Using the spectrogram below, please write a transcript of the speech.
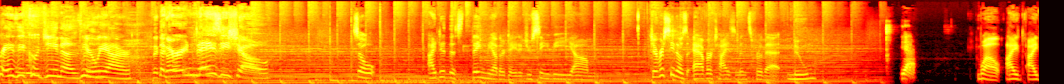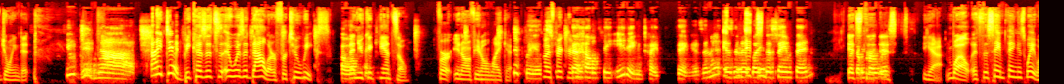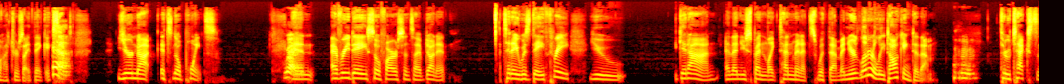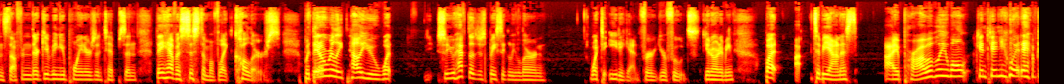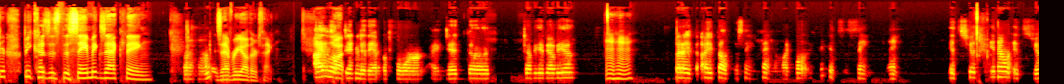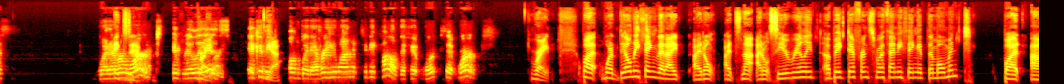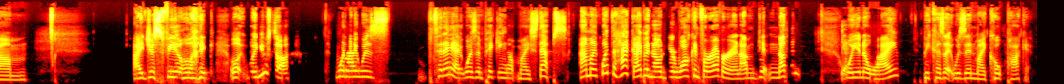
Crazy Cuginas. Here we are. The, Gert and Daisy Show. So I did this thing the other day. Did you see the um did you ever see those advertisements for that Noom? Yeah. Well, I I joined it. You did not. I did because it's it was a dollar for 2 weeks. Oh, Then you okay. could cancel for, you know, if you don't like it. Basically, it's I just figured a healthy eating type thing, isn't it? It- Isn't it like the same thing? It's a the, it's, yeah. Well, it's the same thing as Weight Watchers, I think, except you're not it's no points. Right. And every day so far since I've done it, today was day three, you get on and then you spend like 10 minutes with them and you're literally talking to them Mhm. through text and stuff. And they're giving you pointers and tips. And they have a system of like colors, but they Yeah. don't really tell you what. So you have to just basically learn what to eat again for your foods. You know what I mean? But to be honest, I probably won't continue it after because it's the same exact thing Uh-huh. as every other thing. I looked into that before I did the WW, Mm-hmm. but I I felt the same thing. I'm like, well, I think it's the same thing. It's just you know, it's just whatever Exactly. works. It really Right. is. It could be Yeah. called whatever you want it to be called. If it works, it works. Right. But what the only thing that I I don't it's not I don't see a really a big difference with anything at the moment. But um I just feel like well, well you saw when I was today I wasn't picking up my steps. I'm like, what the heck? I've been out here walking forever and I'm getting nothing. Yeah. Well, you know why? Because it was in my coat pocket.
